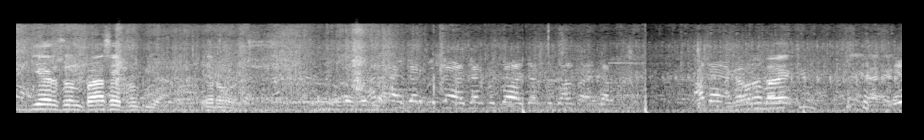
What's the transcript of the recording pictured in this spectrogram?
અગિયારસો પાસઠ રૂપિયા. હજાર પચાસ હજાર પચાસ હજાર પચાસ હજાર ભાઈ બે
